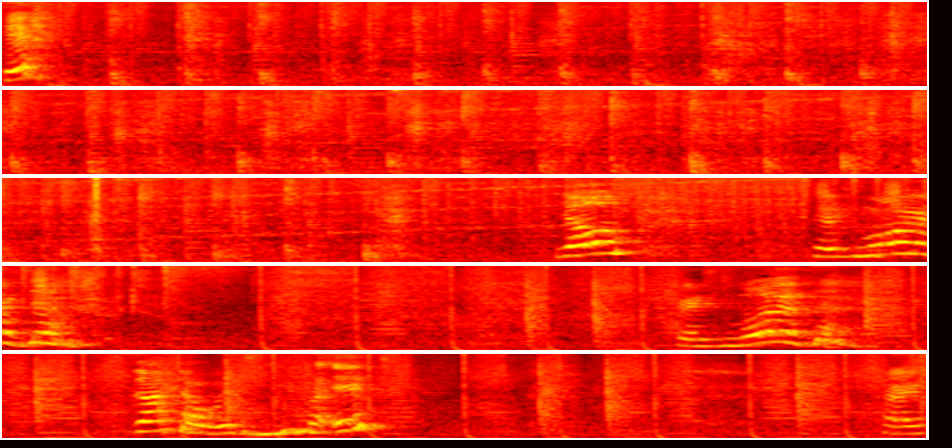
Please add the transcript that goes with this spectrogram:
Yeah. No, there's more of them. There's more of them. That was it. Alright.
